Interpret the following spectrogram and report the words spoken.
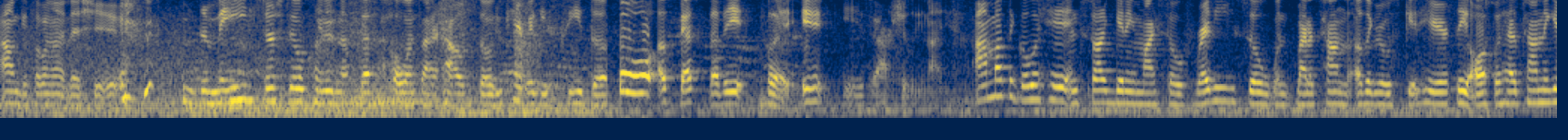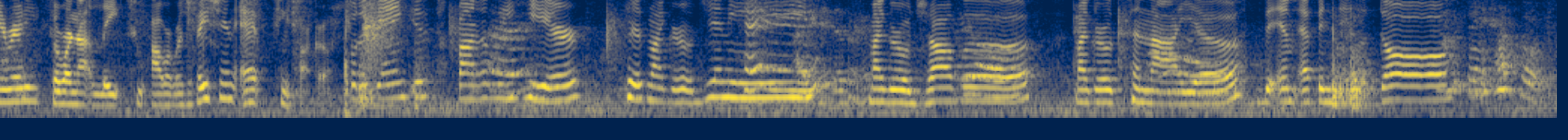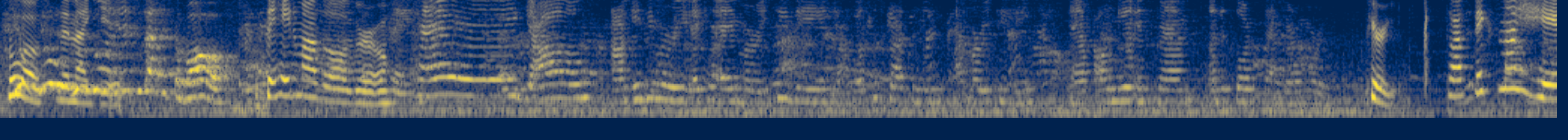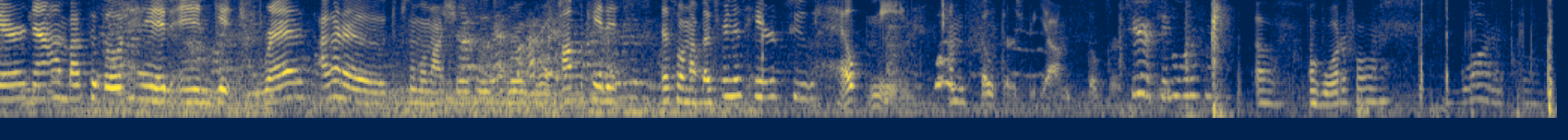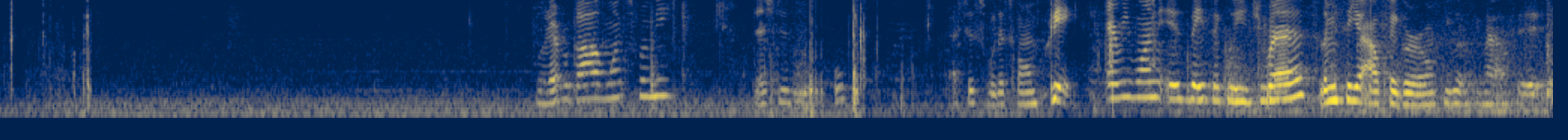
I don't give a fuck about that shit. the maids are still cleaning up the whole entire house, so you can't really see the full effect of it, but it is actually nice. I'm about to go ahead and start getting myself ready, so when by the time the other girls get here, they also have time to get ready, so we're not late to our reservation at Pink Taco. So the gang is finally here. Here's my girl Jehnie, hey. my girl Java, my girl Taniya, the MF and Dayla doll. Who else didn't I get? the ball. Say hey to my vlog, girl. Hey, y'all. I'm Indy Marie, aka Marie TV. Y'all go subscribe to me at Marie TV and follow me on Instagram underscore Fat Girl Marie. Period. So I fixed my hair. Now I'm about to go ahead and get dressed. I gotta do some of my shirt because it's real, real complicated. That's why my best friend is here to help me. I'm so thirsty, y'all. I'm so thirsty. Here, take a waterfall. Oh, a waterfall? Waterfall. whatever God wants for me, that's just, oops, that's just what it's gonna be. Everyone is basically dressed. Let me see your outfit, girl. You want to see my outfit?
